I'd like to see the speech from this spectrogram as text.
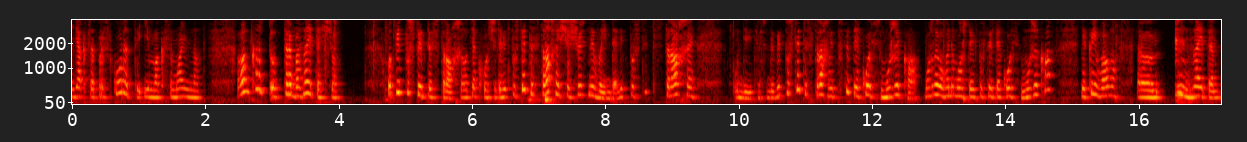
Як це прискорити і максимально. Вам кажуть, от треба, знаєте що? От відпустити страхи, от як хочете, відпустити страхи, що щось не вийде. Відпустити страхи. Дивіться сюди, відпустити страх, відпустити якогось мужика. Можливо, ви не можете відпустити якогось мужика, який вам, е, знаєте,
